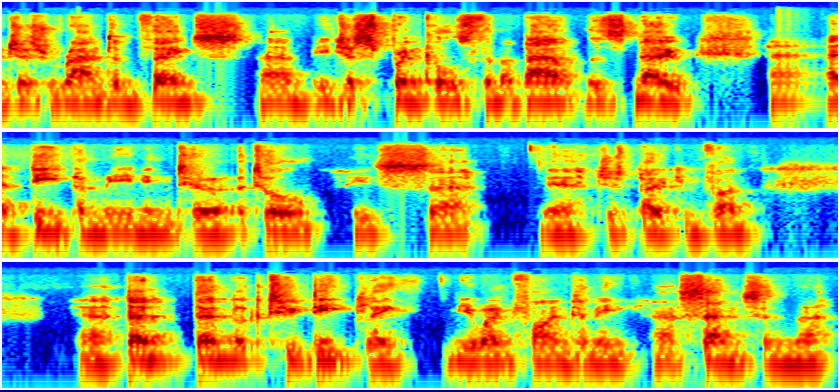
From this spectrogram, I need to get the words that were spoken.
just random things. Um, he just sprinkles them about. There's no uh, deeper meaning to it at all. He's uh, yeah, just poking fun. Yeah, don't don't look too deeply. You won't find any uh, sense in there.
